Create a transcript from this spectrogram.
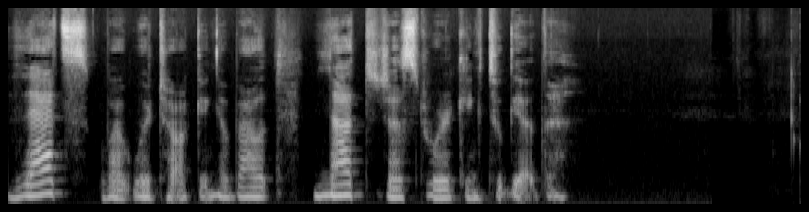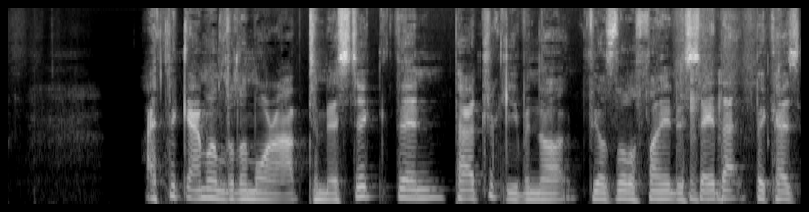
That's what we're talking about, not just working together. I think I'm a little more optimistic than Patrick, even though it feels a little funny to say that because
